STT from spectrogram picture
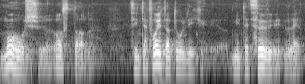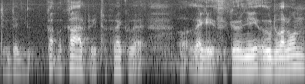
mohos asztal szinte folytatódik, mint egy szövet, mint egy kárpit fekve az egész környé, udvaron,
